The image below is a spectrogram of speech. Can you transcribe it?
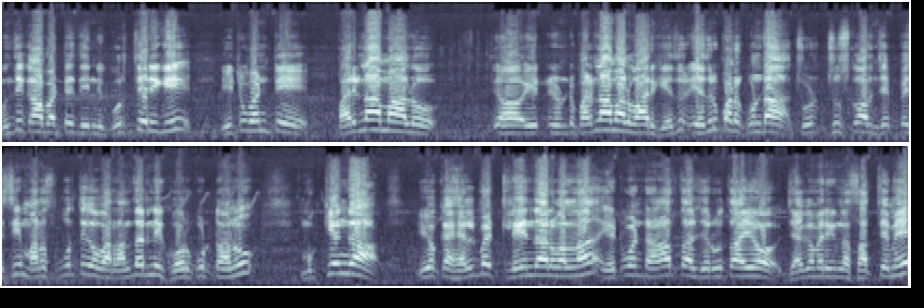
ఉంది కాబట్టి దీన్ని గుర్తెరిగి ఇటువంటి పరిణామాలు ఇటువంటి పరిణామాలు వారికి ఎదురు ఎదురుపడకుండా చూ చూసుకోవాలని చెప్పేసి మనస్ఫూర్తిగా వారందరినీ కోరుకుంటున్నాను. ముఖ్యంగా ఈ యొక్క హెల్మెట్ లేని దాని వలన ఎటువంటి అనర్థాలు జరుగుతాయో జగమెరిగిన సత్యమే.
